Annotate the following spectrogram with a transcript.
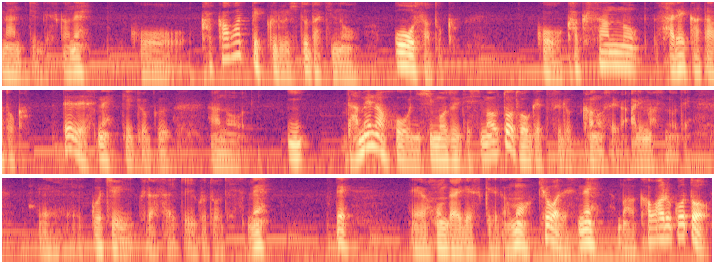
何て言うんですかねこう関わってくる人たちの多さとかこう拡散のされ方とかでですね結局あのダメな方に紐づいてしまうと凍結する可能性がありますので、えー、ご注意くださいということですね。で、えー、本題ですけれども今日はですね、まあ、変わること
